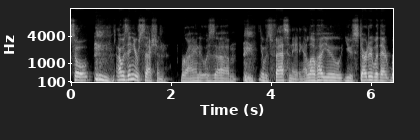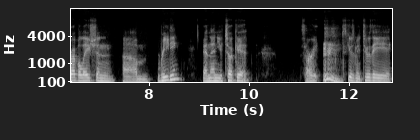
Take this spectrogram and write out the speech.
So I was in your session, Brian. It was um, it was fascinating. I love how you you started with that Revelation um, reading, and then you took it. Sorry, excuse me, to the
